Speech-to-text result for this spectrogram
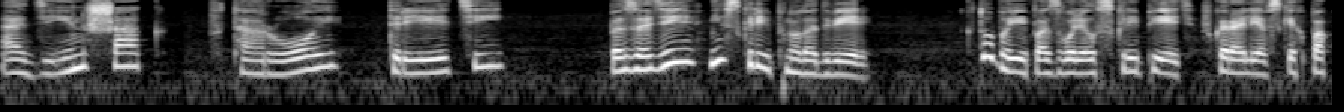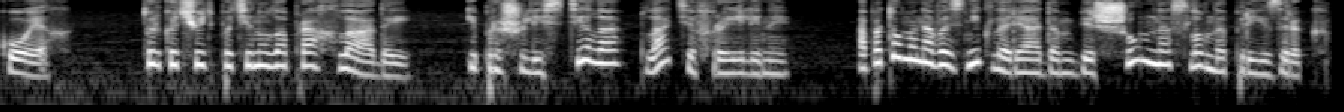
Один шаг, второй, третий. Позади не скрипнула дверь. Кто бы ей позволил скрипеть в королевских покоях? Только чуть потянула прохладой и прошелестело платье фрейлины. А потом она возникла рядом, бесшумно, словно призрак.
